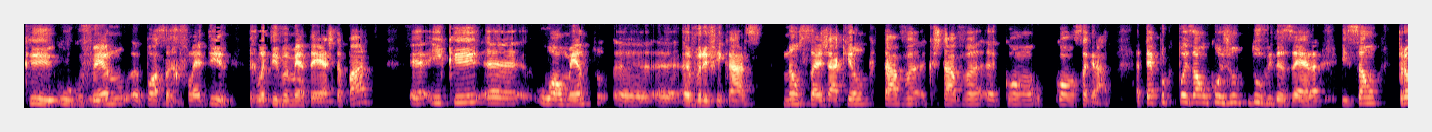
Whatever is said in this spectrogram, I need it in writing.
que o governo possa refletir relativamente a esta parte e que o aumento a verificar-se não seja aquele que estava, que estava consagrado. Até porque depois há um conjunto de dúvidas, era, e são para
